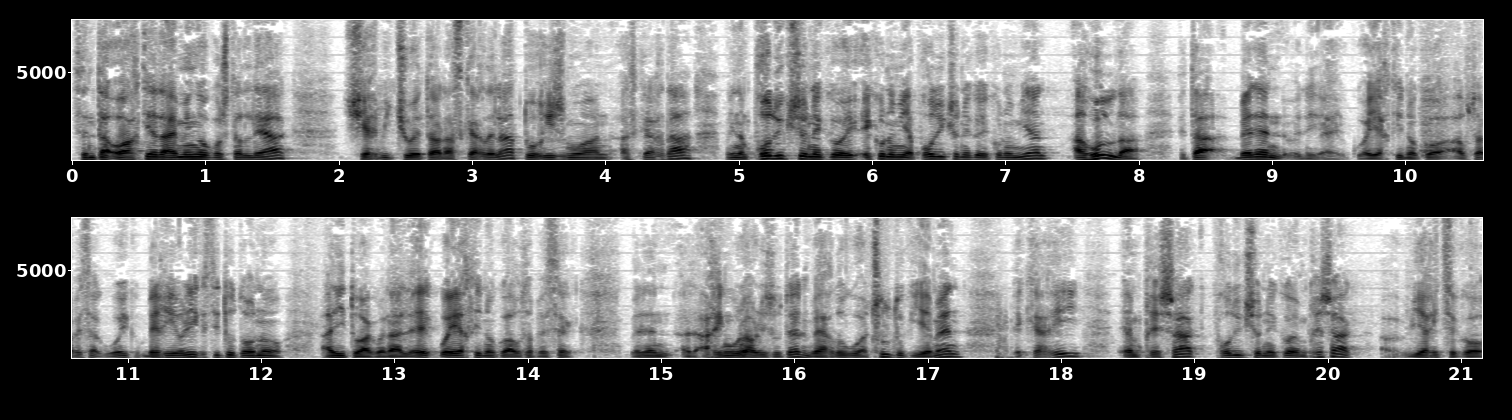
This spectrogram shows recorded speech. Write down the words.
Zenta, oartia da hemengo kostaldeak, serbitxuetan azkar dela, turismoan azkar da, baina produksioneko ekonomia, produksioneko ekonomian ahul da. Eta beren, guai hartinoko hausapezak, berri horiek ez ditut ono adituak, baina guai hartinoko hausapezak, beren arringura hori zuten, behar dugu atxultuki hemen, ekarri, enpresak, produksioneko enpresak, biarritzeko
